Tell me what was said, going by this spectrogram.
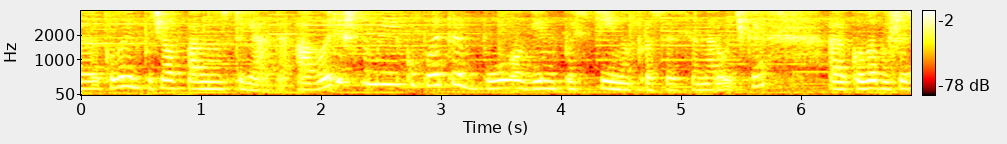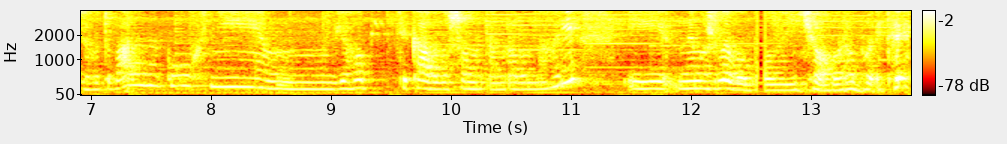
е, коли він почав впевнено стояти. А вирішили ми її купити, бо він постійно просився на ручки. Е, Коли ми щось готували на кухні, його цікавило, що ми там робимо на горі, і неможливо було нічого робити.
